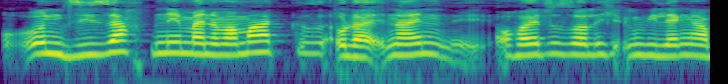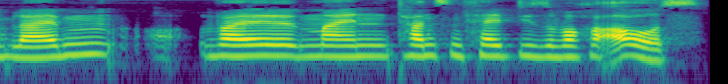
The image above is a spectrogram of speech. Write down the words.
Und sie sagt, nee, meine Mama hat gesagt, oder nein, heute soll ich irgendwie länger bleiben, weil mein Tanzen fällt diese Woche aus.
